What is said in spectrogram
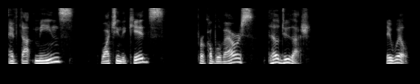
If that means watching the kids for a couple of hours, they'll do that. They will.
